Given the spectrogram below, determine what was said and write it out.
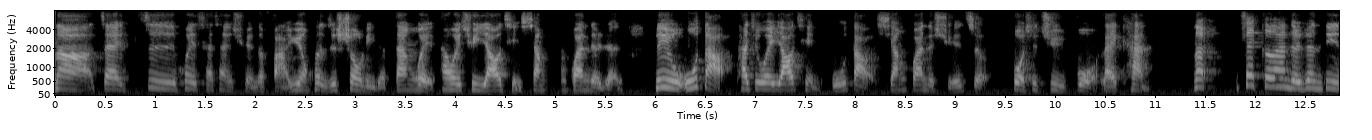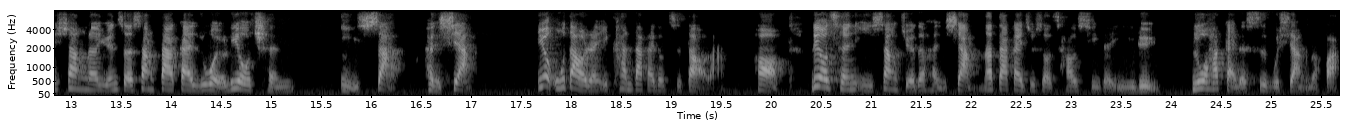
那在智慧财产权的法院或者是受理的单位，他会去邀请相关的人，例如舞蹈，他就会邀请舞蹈相关的学者或者是剧播来看。那在个案的认定上呢，原则上大概如果有六成以上很像，因为舞蹈人一看大概都知道啦，哈，六成以上觉得很像，那大概就是有抄袭的疑虑。如果他改的四不像的话，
